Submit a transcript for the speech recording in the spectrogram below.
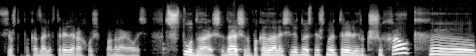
все, что показали в трейлерах, очень понравилось. Что дальше? Дальше нам показали очередной смешной трейлер к Шихалк. Э,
